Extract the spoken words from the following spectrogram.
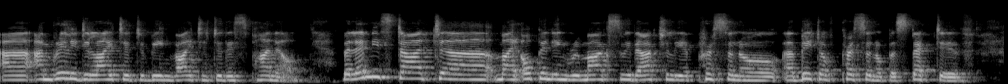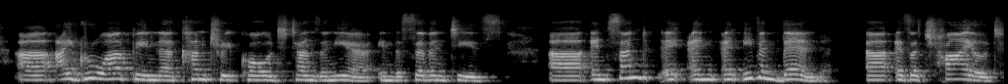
Uh, I'm really delighted to be invited to this panel. But let me start uh, my opening remarks with actually a personal, a bit of personal perspective. Uh, I grew up in a country called Tanzania in the 70s. Uh, and, and, and even then, uh, as a child,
